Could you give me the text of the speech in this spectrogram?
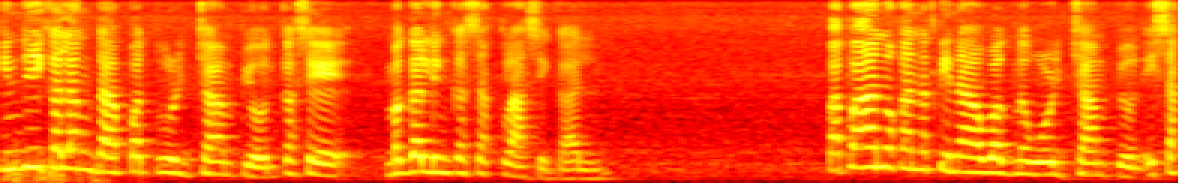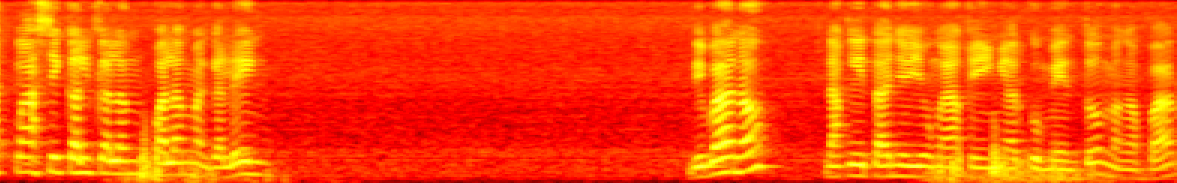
hindi ka lang dapat world champion kasi magaling ka sa classical. Paano ka na tinawag na world champion? Isa classical ka lang pala magaling. 'Di ba no? Nakita niyo yung aking argumento mga par.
